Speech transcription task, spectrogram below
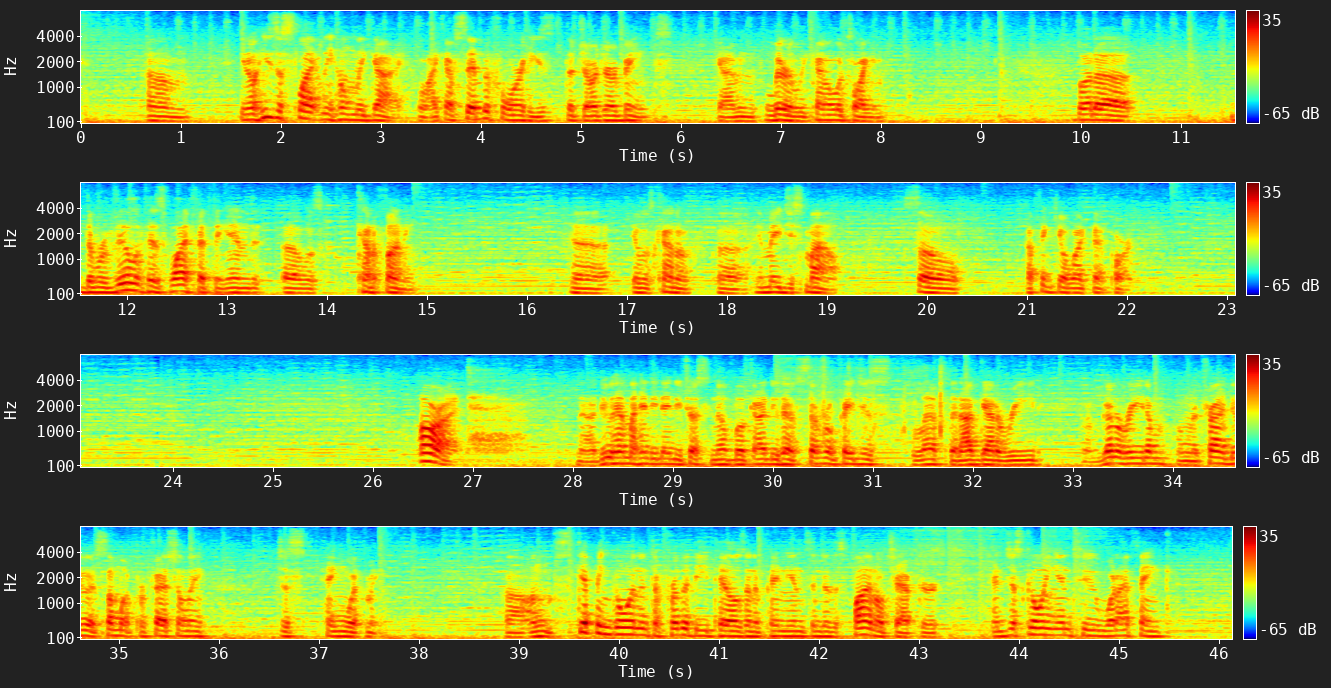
Um, you know, he's a slightly homely guy. Like I've said before, he's the Jar Jar Binks. Yeah, I mean, literally, kind of looks like him. But uh, the reveal of his wife at the end uh, was kind of funny. Uh, it was kind of uh, it made you smile. So I think you'll like that part. All right. Now I do have my handy dandy trusty notebook. I do have several pages left that I've got to read. I'm gonna read them. I'm gonna try and do it somewhat professionally. Just hang with me. Uh, I'm skipping going into further details and opinions into this final chapter and just going into what I think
